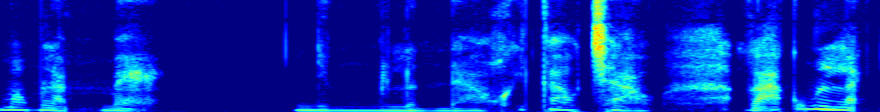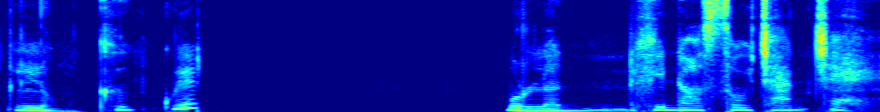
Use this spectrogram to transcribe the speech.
mong làm mẹ. Nhưng lần nào khi cao trào, gã cũng lạnh lùng cương quyết. Một lần khi nó sôi chán trẻ,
